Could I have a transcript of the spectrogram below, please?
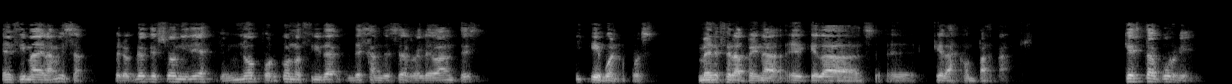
encima de la mesa. Pero creo que son ideas que no por conocidas dejan de ser relevantes y que, bueno, pues merece la pena eh, que, las, eh, que las compartamos. ¿Qué está ocurriendo?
